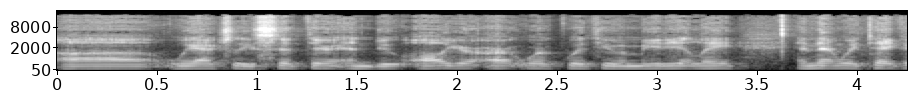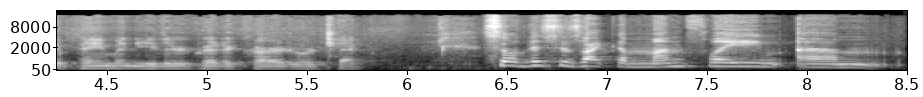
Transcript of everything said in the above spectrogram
Uh, we actually sit there and do all your artwork with you immediately, and then we take a payment, either a credit card or a check. So this is like a monthly um,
